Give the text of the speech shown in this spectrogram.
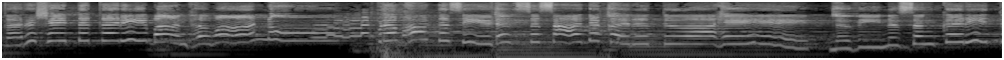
नमस्कार शेतकरी बांधवानो. प्रभात सीडस साद करत आहे. नवीन संकरित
